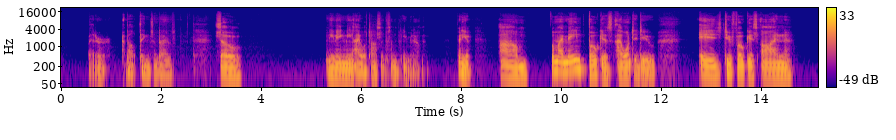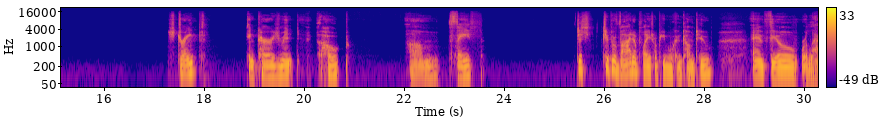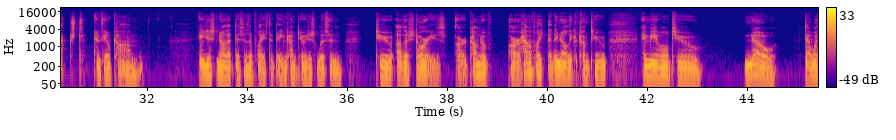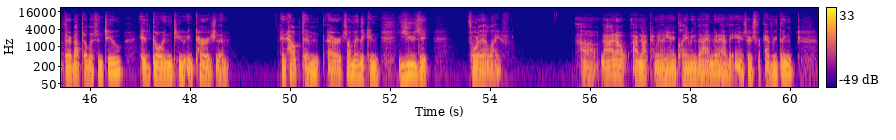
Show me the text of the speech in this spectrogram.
better about things sometimes. So me being me, I will toss in some humor now and then. But anyway, um, but my main focus I want to do is to focus on strength, encouragement, hope, um, faith, just to provide a place where people can come to and feel relaxed and feel calm. And just know that this is a place that they can come to and just listen to other stories or come to or have a place that they know they can come to and be able to know that what they're about to listen to is going to encourage them and help them or some way they can use it for their life. Uh, now I know I'm not coming on here and claiming that I am going to have the answers for everything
